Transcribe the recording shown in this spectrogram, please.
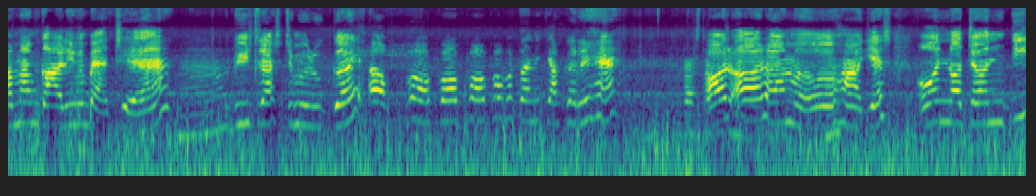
अब हम गाड़ी में बैठे हैं। हम्म, बीच रास्ते में रुक गए। अब पापा पापा पता नहीं क्या कर रहे हैं। और और हम हाँ यस और नौचंदी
